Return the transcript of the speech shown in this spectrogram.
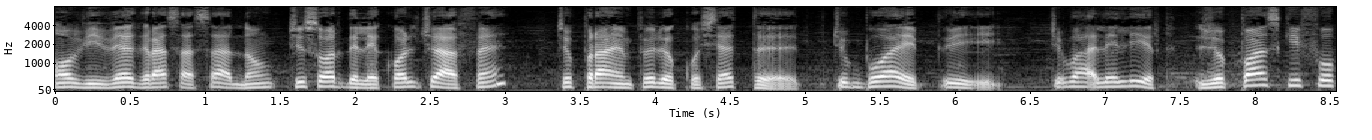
On vivait grâce à ça. Donc, tu sors de l'école, tu as faim, tu prends un peu de cochette, tu bois et puis tu vas aller lire. Je pense qu'il faut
